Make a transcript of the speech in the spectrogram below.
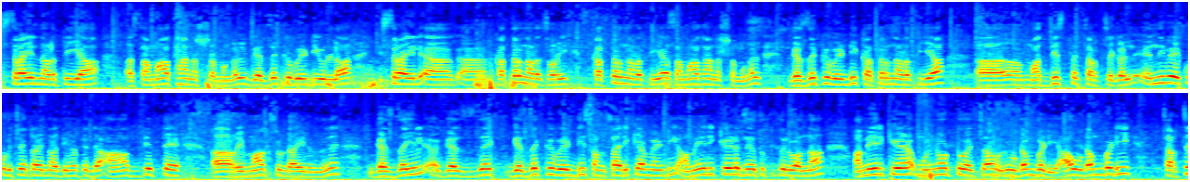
ഇസ്രായേൽ നടത്തിയ സമാധാന ശ്രമങ്ങൾ. ഗസയ്ക്ക് വേണ്ടിയുള്ള ഇസ്രായേൽ ഖത്തർ നട സോറി ഖത്തർ നടത്തിയ സമാധാന ശ്രമങ്ങൾ. ഗസയ്ക്ക് വേണ്ടി ഖത്തർ നടത്തിയ മധ്യസ്ഥ ചർച്ചകൾ എന്നിവയെക്കുറിച്ചിട്ടായിരുന്നു അദ്ദേഹത്തിന്റെ ആദ്യത്തെ റിമാർക്സ് ഉണ്ടായിരുന്നത്. ഗസയിൽ ഗസ ഗസയ്ക്ക് വേണ്ടി സംസാരിക്കാൻ വേണ്ടി അമേരിക്കയുടെ നേതൃത്വത്തിൽ വന്ന അമേരിക്ക മുന്നോട്ട് വെച്ച ഒരു ഉടമ്പടി. ആ ഉടമ്പടി ചർച്ച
